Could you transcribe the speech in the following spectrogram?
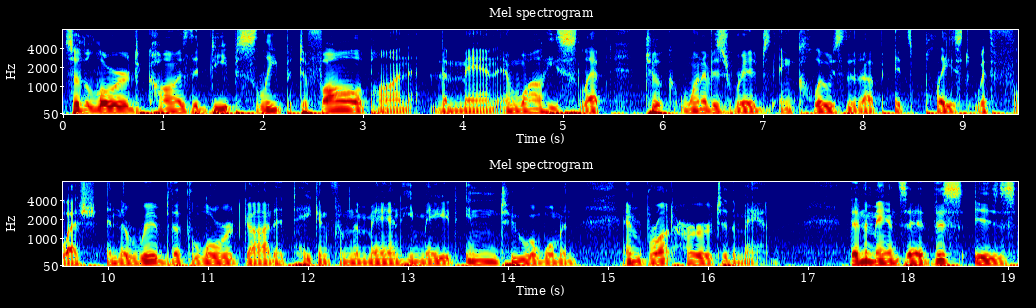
So the Lord caused a deep sleep to fall upon the man, and while he slept, took one of his ribs and closed it up, it's placed with flesh, and the rib that the Lord God had taken from the man he made into a woman, and brought her to the man. Then the man said, This is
